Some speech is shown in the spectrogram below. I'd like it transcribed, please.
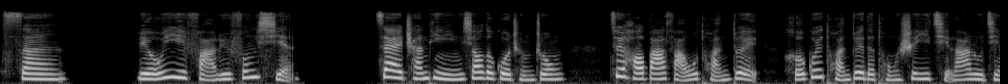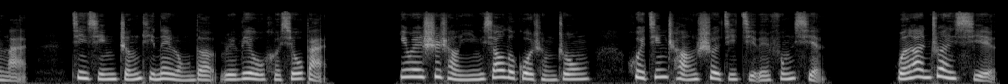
三、留意法律风险，在产品营销的过程中，最好把法务团队、合规团队的同事一起拉入进来。进行整体内容的 review 和修改，因为市场营销的过程中会经常涉及几类风险：文案撰写、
